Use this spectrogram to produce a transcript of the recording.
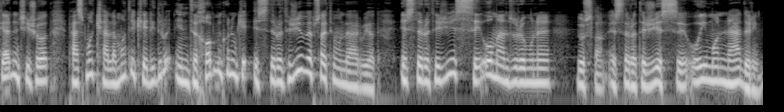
کردین چی شد؟ پس ما کلمات کلیدی رو انتخاب می‌کنیم که استراتژی وبسایتمون در بیاد. استراتژی سئو منظورمونه دوستان. استراتژی سئوی ما نداریم.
